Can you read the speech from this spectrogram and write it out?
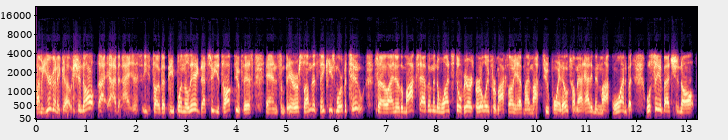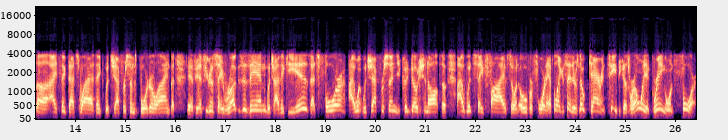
I mean, you're going to go. Shenault, I, I, I, you talk about people in the league. That's who you talk to for this, and some there are some that think he's more of a two. So I know the mocks have him in the one. It's Still very early for mocks. I only have my mock 2.0 come out. Had him in mock one, but we'll see about Shenault. Uh, I think that's why I think with Jefferson's borderline. But if if you're going to say Ruggs is in, which I think he is, that's four. I went with with Jefferson. You could go Shenault. So I would say five, so an over four and a half. But like I say, there's no guarantee because we're only agreeing on four.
